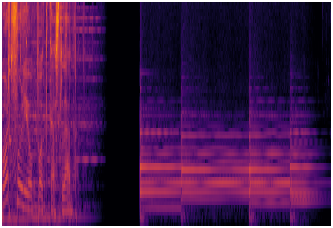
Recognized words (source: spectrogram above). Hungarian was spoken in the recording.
Portfolio Podcast Lab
